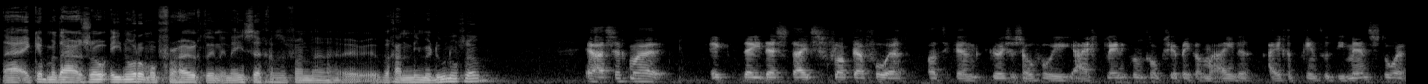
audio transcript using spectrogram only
nou, ik heb me daar zo enorm op verheugd en ineens zeggen ze van, uh, we gaan het niet meer doen of zo? Ja, zeg maar, ik deed destijds vlak daarvoor had ik een cursus over hoe je je eigen kleding dropshippen. Ik had mijn eigen, eigen print-to-demand store.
